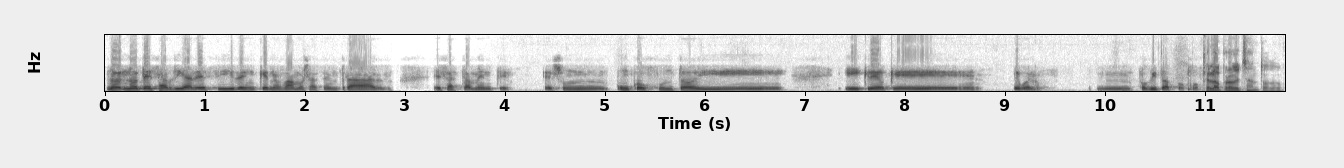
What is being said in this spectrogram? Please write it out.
No, no te sabría decir en qué nos vamos a centrar exactamente. Es un, un conjunto y, y creo que, que, bueno, mm, poquito a poco. Que lo aprovechan todo,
